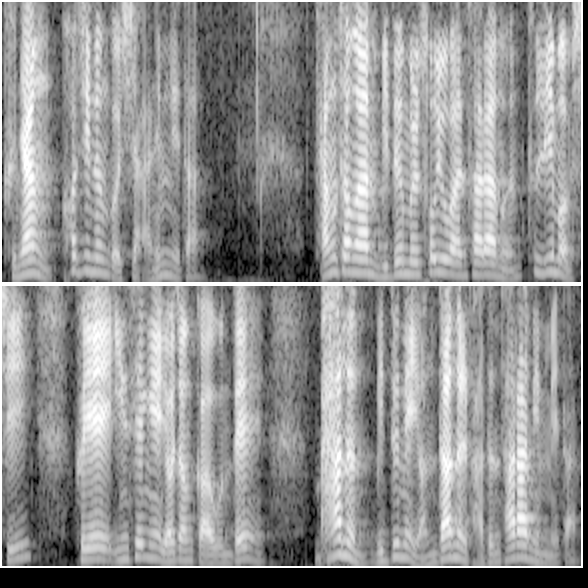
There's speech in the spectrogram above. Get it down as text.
그냥 커지는 것이 아닙니다. 장성한 믿음을 소유한 사람은 틀림없이 그의 인생의 여정 가운데 많은 믿음의 연단을 받은 사람입니다.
